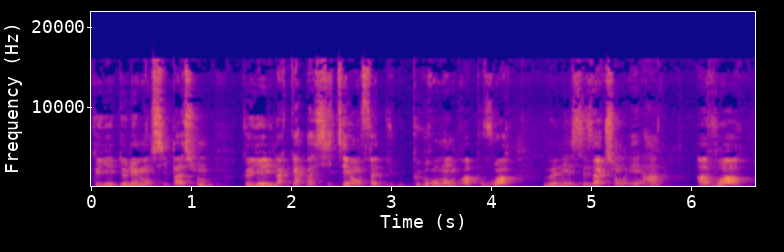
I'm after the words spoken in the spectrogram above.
qu'il y ait de l'émancipation, qu'il y ait la capacité en fait du plus grand nombre à pouvoir mener ces actions et à avoir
